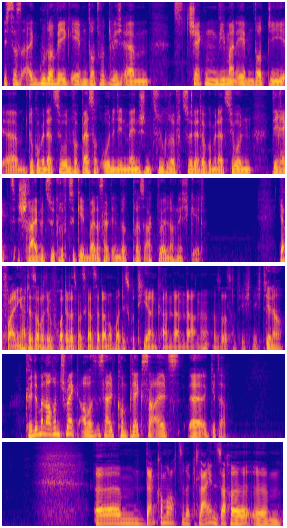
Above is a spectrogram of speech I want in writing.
ist das ein guter Weg, eben dort wirklich ähm, zu checken, wie man eben dort die ähm, Dokumentation verbessert, ohne den Menschen Zugriff zu der Dokumentation direkt Schreibezugriff zu geben, weil das halt in WordPress aktuell noch nicht geht. Ja, vor allen Dingen hat es auch noch den Vorteil, dass man das Ganze dann nochmal diskutieren kann dann da, ne? Also das ist natürlich nicht. Genau. Könnte man auch in Track, aber es ist halt komplexer als äh, GitHub. Ähm, dann kommen wir noch zu einer kleinen Sache, ähm,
